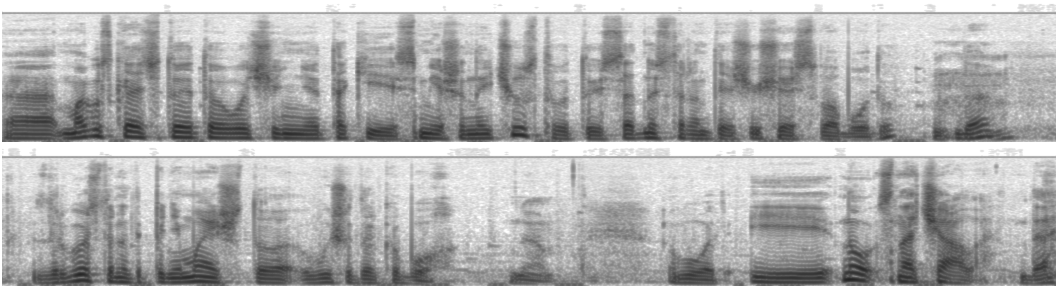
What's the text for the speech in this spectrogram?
Э, могу сказать, что это очень такие смешанные чувства. То есть, с одной стороны, ты ощущаешь свободу, да? С другой стороны, ты понимаешь, что выше только Бог. Да. Вот. И, ну, сначала, да.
